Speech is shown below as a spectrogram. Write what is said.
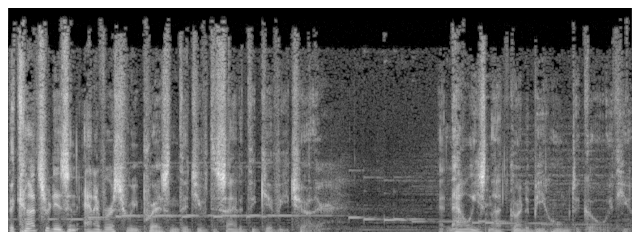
The concert is an anniversary present that you've decided to give each other. And now he's not going to be home to go with you.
